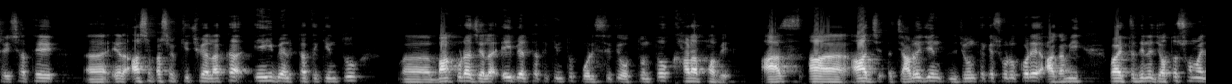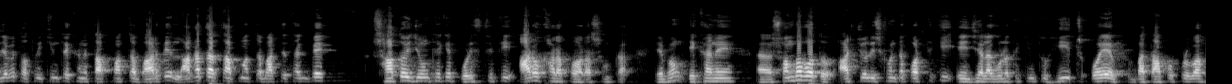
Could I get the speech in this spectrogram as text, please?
সেই সাথে এর আশেপাশের কিছু এলাকা, এই বেল্টটাতে কিন্তু বাঁকুড়া জেলা, এই বেল্টটাতে কিন্তু পরিস্থিতি অত্যন্ত খারাপ হবে। আজ আজ চারই জুন থেকে শুরু করে আগামী কয়েকটা দিনে যত সময় যাবে, ততই কিন্তু এখানে তাপমাত্রা বাড়বে, লাগাতার তাপমাত্রা বাড়তে থাকবে। সাতই জুন থেকে পরিস্থিতি আরও খারাপ হওয়ার আশঙ্কা এবং এখানে সম্ভবত আটচল্লিশ ঘণ্টা পর থেকেই এই জেলাগুলোতে কিন্তু হিট ওয়েভ বা তাপপ্রবাহ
